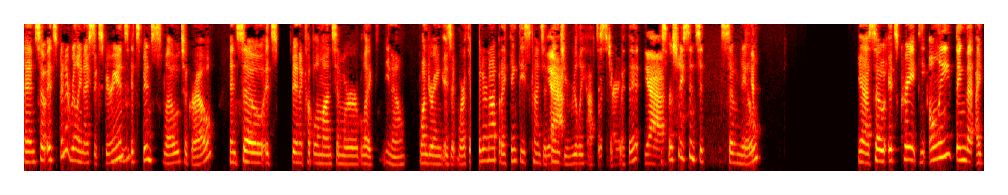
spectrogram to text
And so it's been a really nice experience. Mm-hmm. It's been slow to grow. And so it's been a couple of months and we're like, you know, wondering is it worth it or not? But I think these kinds of Yeah. things you really have to stick with it, Yeah. especially since it's so new. Yeah. Yeah, so it's great. The only thing that I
